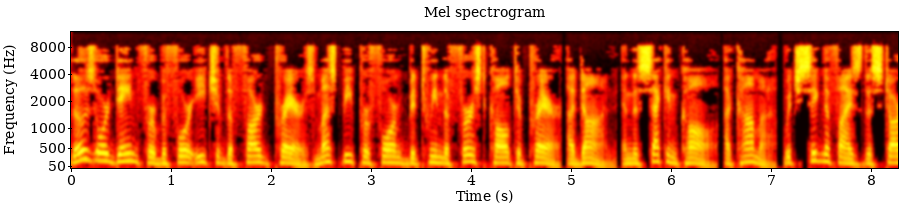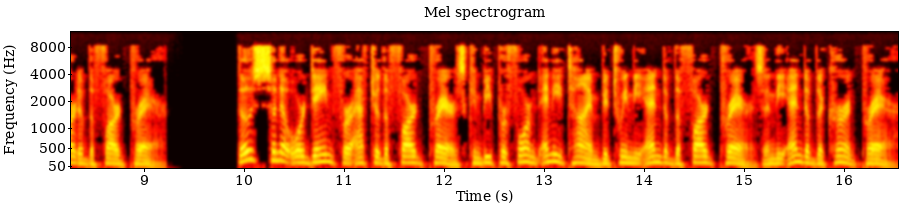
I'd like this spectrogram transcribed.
Those ordained for before each of the fard prayers must be performed between the first call to prayer and the second call which signifies the start of the fard prayer. Those sunnah ordained for after the fard prayers can be performed any time between the end of the fard prayers and the end of the current prayer.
